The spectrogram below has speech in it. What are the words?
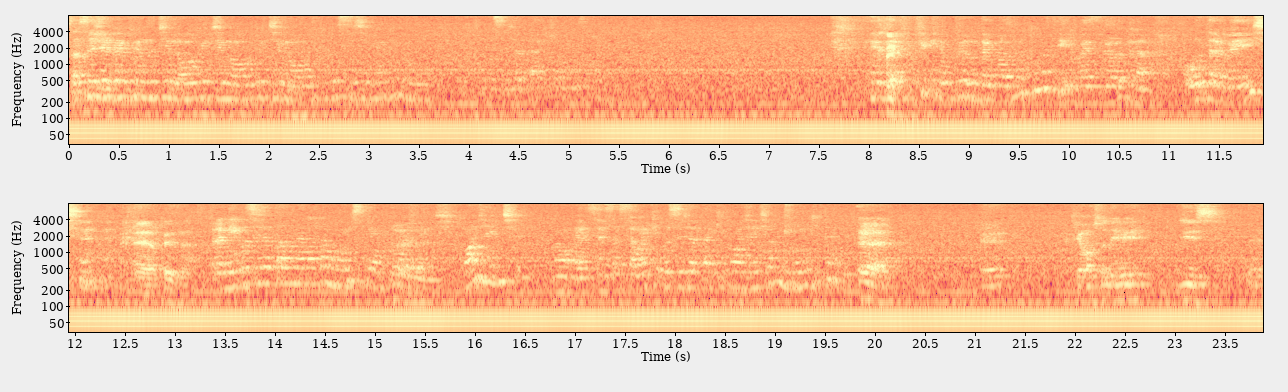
Só seja bem-vindo de pois é. Pra mim, você já tá ordenado há muito tempo com a É. gente. Com a gente. Não, a sensação é que você já tá aqui com a gente há muito tempo. É. é. Que o Alçonei disse. né?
